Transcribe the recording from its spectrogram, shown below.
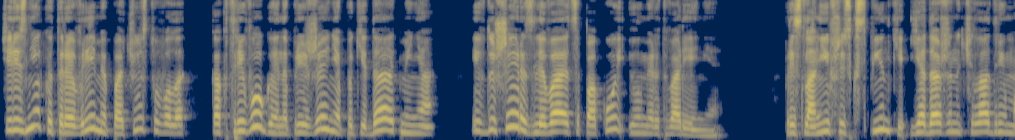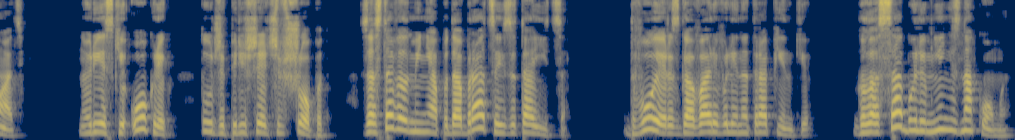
Через некоторое время почувствовала, как тревога и напряжение покидают меня, и в душе разливается покой и умиротворение. Прислонившись к спинке, я даже начала дремать. Но резкий окрик, тут же перешедший в шепот, заставил меня подобраться и затаиться. Двое разговаривали на тропинке. Голоса были мне незнакомы,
